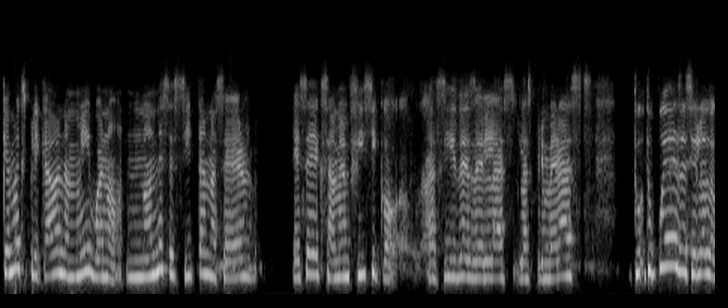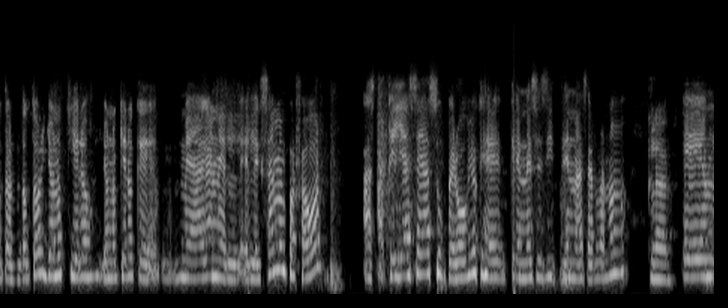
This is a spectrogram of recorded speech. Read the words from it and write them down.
¿qué me explicaban a mí? Bueno, no necesitan hacer ese examen físico así desde las, las primeras Tú, tú, puedes decirle al doctor, doctor, yo no quiero, yo no quiero que me hagan el, el examen, por favor, hasta que ya sea súper obvio que, que, necesiten hacerlo, ¿no? Claro. Em,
